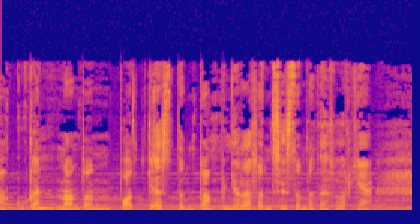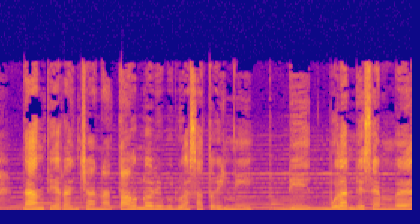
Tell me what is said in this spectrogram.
aku kan nonton podcast tentang penjelasan sistem tata surya. Nanti rencana tahun 2021 ini di bulan Desember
